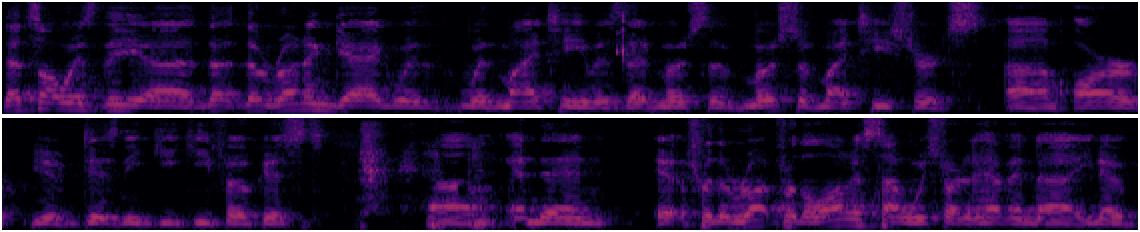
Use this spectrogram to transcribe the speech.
That's always the uh, the the running gag with with my team is that most of most of my T-shirts um, are you know Disney geeky focused, um, and then it, for the run, for the longest time we started having uh, you know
